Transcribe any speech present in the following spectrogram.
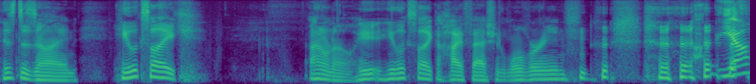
his design, he looks like. I don't know. He he looks like a high fashion Wolverine. uh, yeah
